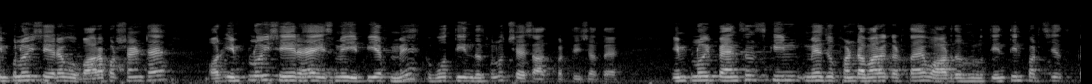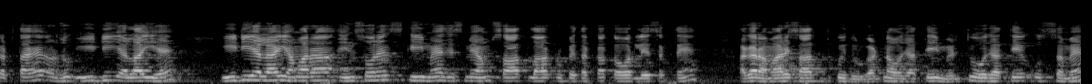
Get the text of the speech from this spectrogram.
इम्प्लॉय शेयर है वो 12 परसेंट है और इम्प्लॉय शेयर है इसमें ईपीएफ e में वो तीन दशमलव छह सात प्रतिशत है। इम्प्लॉय पेंशन स्कीम में जो फंड हमारा कटता है, वो आठ दशमलव तीन तीन प्रतिशत कटता है और जो ई e है ई e हमारा इंश्योरेंस स्कीम है, जिसमें हम सात लाख रुपए तक का कवर ले सकते हैं। अगर हमारे साथ कोई दुर्घटना हो जाती है, मृत्यु हो जाती है, उस समय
